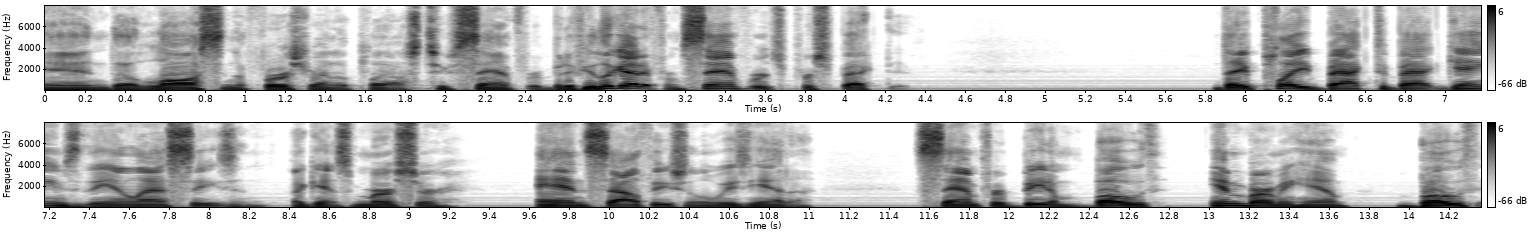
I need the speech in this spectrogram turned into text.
and uh, lost in the first round of the playoffs to Samford. But if you look at it from Samford's perspective, they played back-to-back games at the end of last season against Mercer and Southeastern Louisiana. Samford beat them both in Birmingham, both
